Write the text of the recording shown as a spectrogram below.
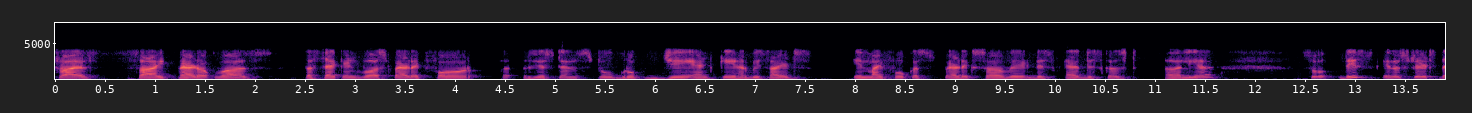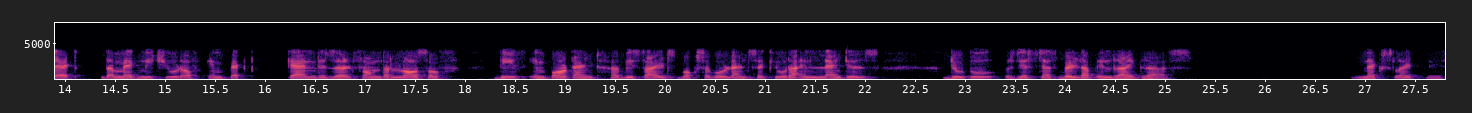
trial site paddock was the second worst paddock for uh, resistance to group J and K herbicides in my focus paddock survey as discussed earlier. So this illustrates that the magnitude of impact can result from the loss of these important herbicides, Boxer Gold and Sakura in lentils due to resistance buildup in ryegrass. Next slide, please.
